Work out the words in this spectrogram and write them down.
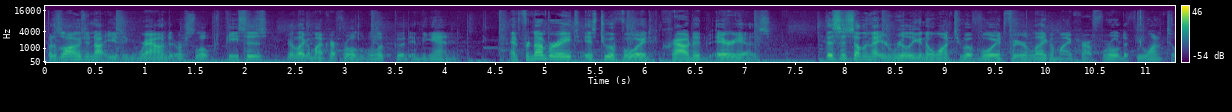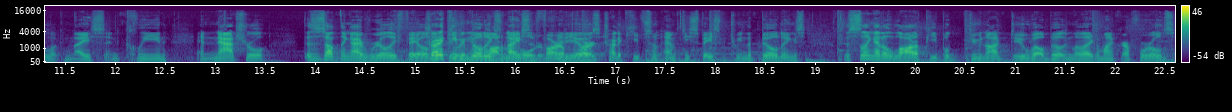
but as long as you're not using round or sloped pieces, your LEGO Minecraft world will look good in the end. And for number 8 is to avoid crowded areas. This is something that you're really going to want to avoid for your LEGO Minecraft world if you want it to look nice and clean and natural. This is something I really failed Try to keep your in a lot buildings nice and far videos. apart. Try to keep some empty space between the buildings. This is something that a lot of people do not do while building the LEGO Minecraft worlds.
